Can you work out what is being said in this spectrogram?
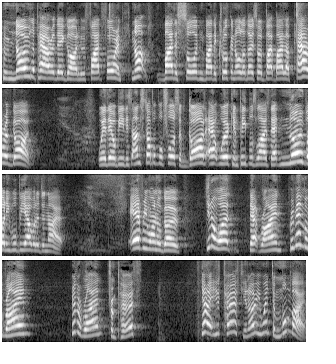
who know the power of their God, who fight for Him, not by the sword and by the crook and all of those, but by, the power of God. Where there will be this unstoppable force of God at work in people's lives that nobody will be able to deny it. Everyone will go, you know what? That Ryan, remember Ryan? Remember Ryan from Perth? You know, he's Perth, you know, he went to Mumbai.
